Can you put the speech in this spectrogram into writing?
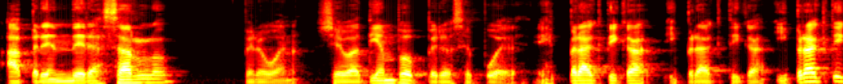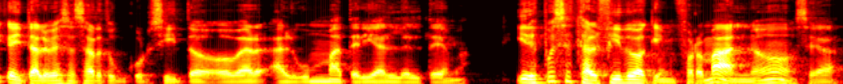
aprender a hacerlo, pero bueno, lleva tiempo, pero se puede. Es práctica y práctica y práctica y tal vez hacerte un cursito o ver algún material del tema. Y después está el feedback informal, ¿no? O sea,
